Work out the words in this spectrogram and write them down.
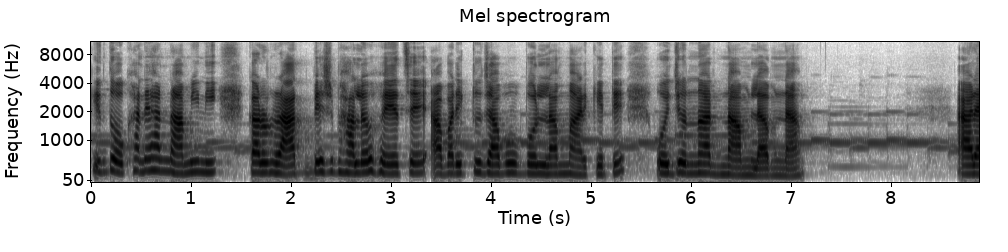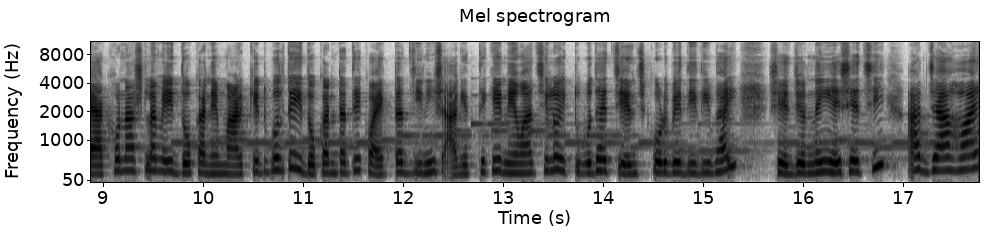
কিন্তু ওখানে আর নামিনি, কারণ রাত বেশ ভালো হয়েছে। আবার একটু যাব বললাম মার্কেটে, ওই জন্য আর নামলাম না। আর এখন আসলাম এই দোকানে। মার্কেট বলতে এই দোকানটাতে কয়েকটা জিনিস আগের থেকে নেওয়া ছিল, একটু বোধহয় চেঞ্জ করবে দিদি ভাই, সেজন্যই এসেছি। আর যা হয়,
